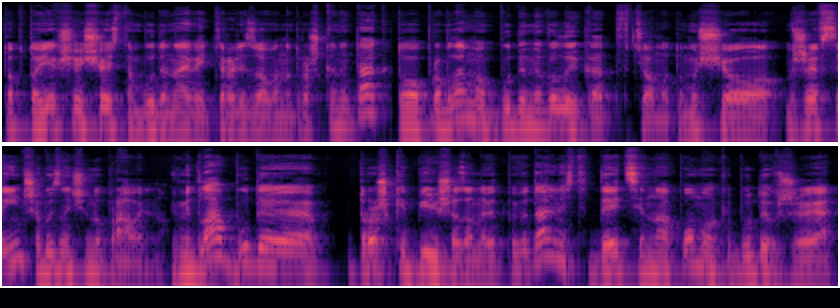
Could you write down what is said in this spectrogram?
Тобто, якщо щось там буде навіть реалізовано трошки не так, то проблема буде невелика в цьому, тому що вже все інше визначено правильно. В мідла буде трошки більша зона відповідальності, де ціна помилки буде вже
